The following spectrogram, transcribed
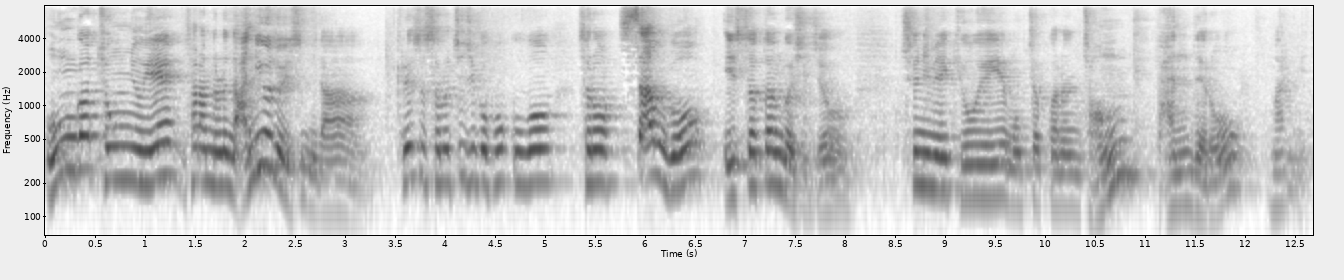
온갖 종류의 사람들로 나뉘어져 있습니다. 그래서 서로 지지고 볶고 서로 싸우고 있었던 것이죠. 주님의 교회의 목적과는 정반대로 말입니다.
